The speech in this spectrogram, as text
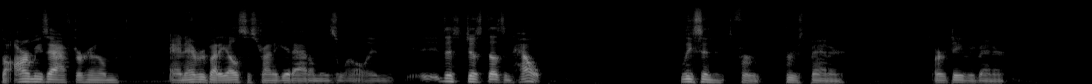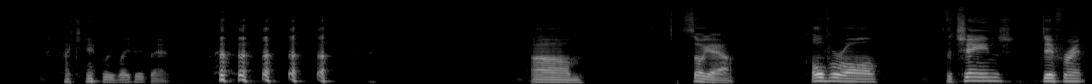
the army's after him and everybody else is trying to get at him as well. And this just doesn't help. At least in, for Bruce Banner or David Banner. I can't believe I did that. um so yeah. Overall, the change different,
